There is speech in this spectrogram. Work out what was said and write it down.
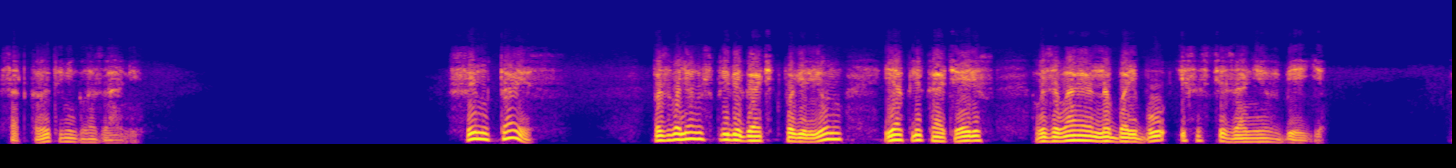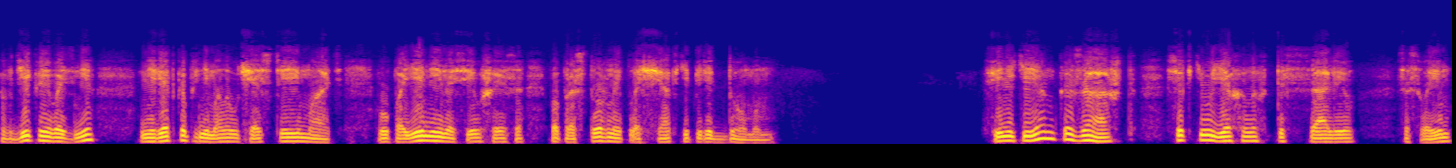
с открытыми глазами. Сыну Таис позволялось прибегать к павильону и окликать Эрис, вызывая на борьбу и состязания в беге. В дикой возне нередко принимала участие и мать, в упоении носившаяся по просторной площадке перед домом. Финикиянка Заашт все-таки уехала в Тессалию со своим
